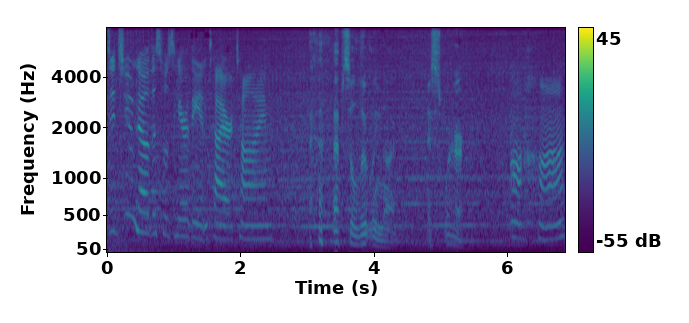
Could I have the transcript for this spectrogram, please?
Did you know this was here the entire time? Absolutely not. I swear. Uh huh.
